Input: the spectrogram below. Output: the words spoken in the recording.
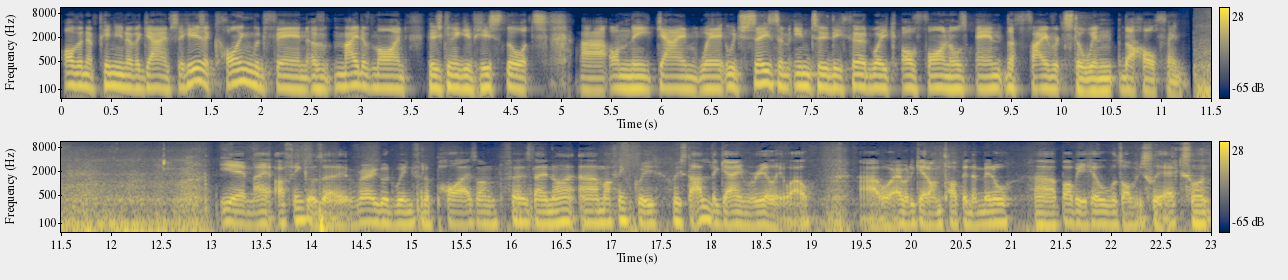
of an opinion of a game. So here's a Collingwood fan, a mate of mine, who's going to give his thoughts uh, on the game, where which sees them into the third week of finals and the favourites to win the whole thing. Yeah, mate. I think it was a very good win for the Pies on Thursday night. Um, I think we, we started the game really well. Uh, we were able to get on top in the middle. Uh, Bobby Hill was obviously excellent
